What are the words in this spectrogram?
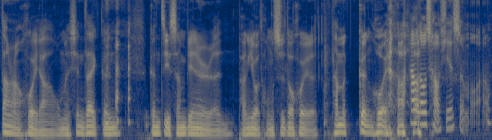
当然会啊！我们现在跟 跟自己身边的人、朋友、同事都会了，他们更会啊！他们都 吵些什么啊？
